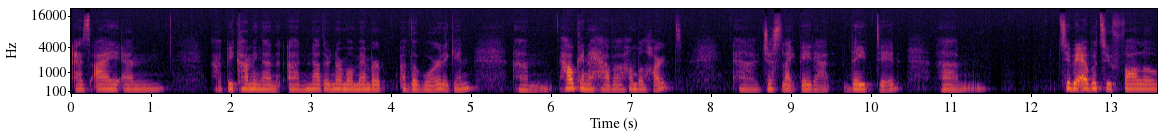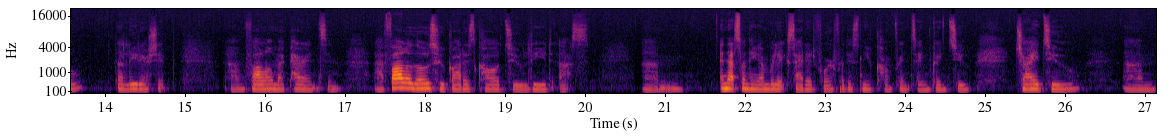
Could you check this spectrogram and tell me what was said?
as I am uh, becoming an, another normal member of the ward again. Um, how can I have a humble heart, uh, just like they, that, they did, um, to be able to follow the leadership um, follow my parents, and uh, follow those who God has called to lead us. Um, and that's something I'm really excited for for this new conference. I'm going to try to um,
